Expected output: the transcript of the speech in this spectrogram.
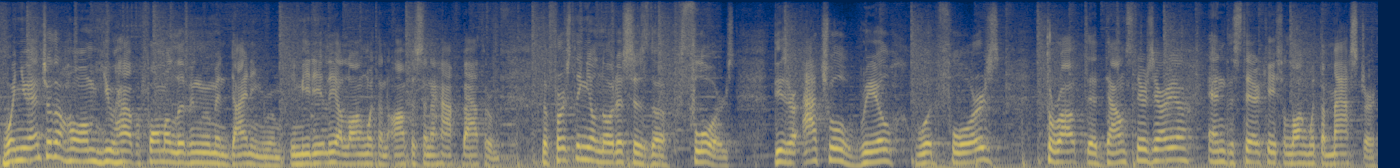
when you enter the home, you have a formal living room and dining room immediately along with an office and a half bathroom. The first thing you'll notice is the floors. These are actual real wood floors throughout the downstairs area and the staircase along with the master.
